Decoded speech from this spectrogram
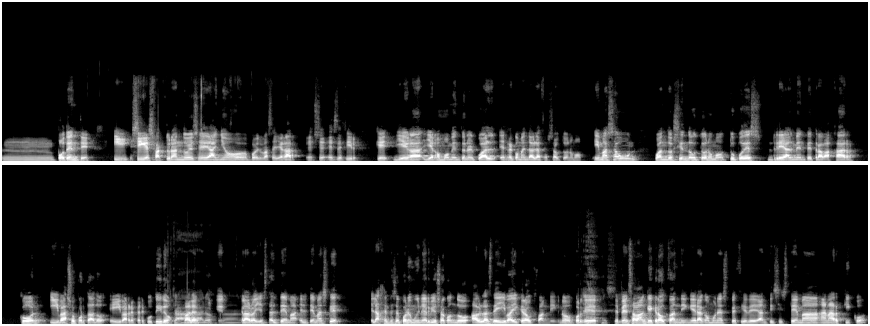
mm, potente y sigues facturando ese año, pues vas a llegar. Es, es decir, que llega, llega un momento en el cual es recomendable hacerse autónomo. Y más aún cuando siendo autónomo tú puedes realmente trabajar con IVA soportado e IVA repercutido, ¿vale? claro, ahí está el tema. El tema es que la gente se pone muy nerviosa cuando hablas de IVA y crowdfunding, ¿no? Porque se pensaban que crowdfunding era como una especie de antisistema anárquico,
